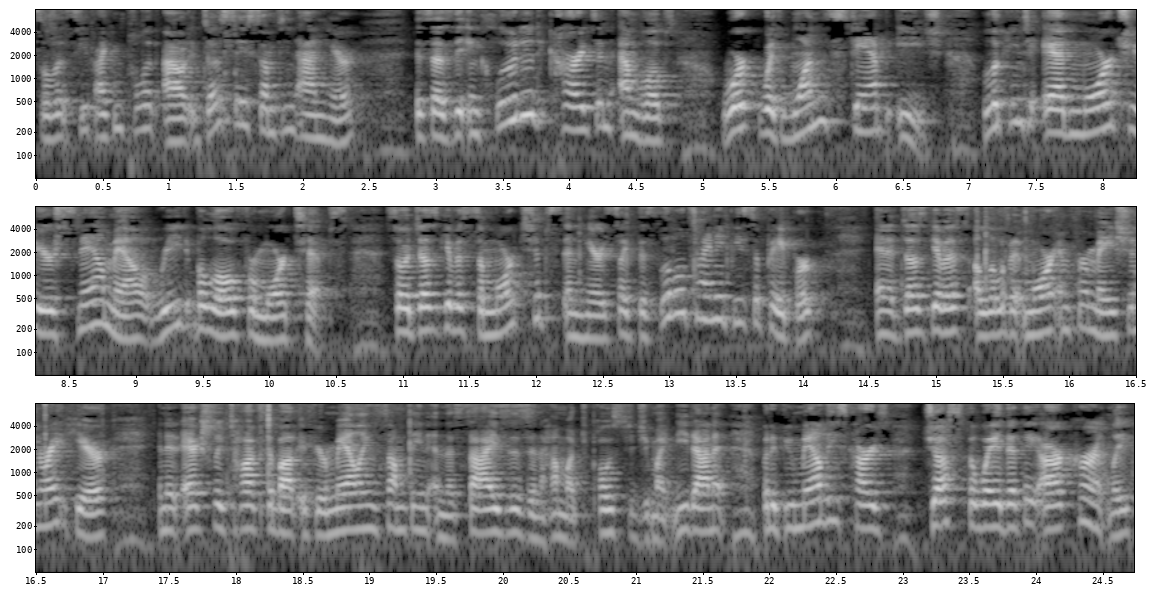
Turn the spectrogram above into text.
So let's see if I can pull it out. It does say something on here. It says the included cards and envelopes work with one stamp each. Looking to add more to your snail mail, read below for more tips. So it does give us some more tips in here. It's like this little tiny piece of paper and it does give us a little bit more information right here. And it actually talks about if you're mailing something and the sizes and how much postage you might need on it. But if you mail these cards just the way that they are currently,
